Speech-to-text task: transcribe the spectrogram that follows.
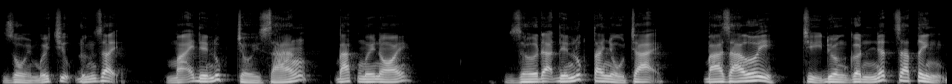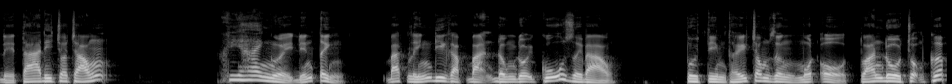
rồi mới chịu đứng dậy. Mãi đến lúc trời sáng, bác mới nói. Giờ đã đến lúc ta nhổ trại. Bà già ơi, chỉ đường gần nhất ra tỉnh để ta đi cho chóng. Khi hai người đến tỉnh, bác lính đi gặp bạn đồng đội cũ rồi bảo Tôi tìm thấy trong rừng một ổ toàn đồ trộm cướp,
